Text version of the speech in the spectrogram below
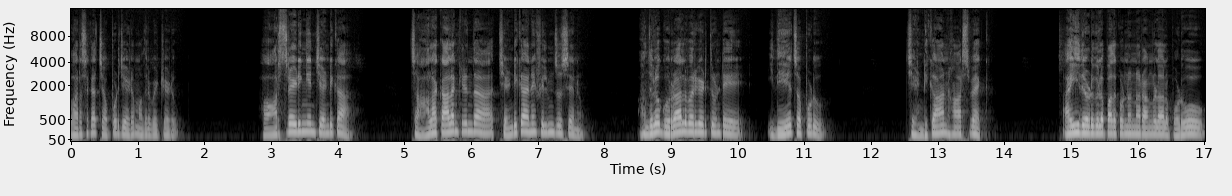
వరుసగా చప్పుడు చేయడం మొదలుపెట్టాడు. Horse riding in Chandika. చాలా కాలం క్రింద చండిక అనే ఫిల్మ్ చూశాను. అందులో గుర్రాలు పరిగెడుతుంటే ఇదే చప్పుడు. చండికా ఆన్ హార్స్ బ్యాక్ ఐదు అడుగుల పదకొండున్నర అంగుళాల పొడవు.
